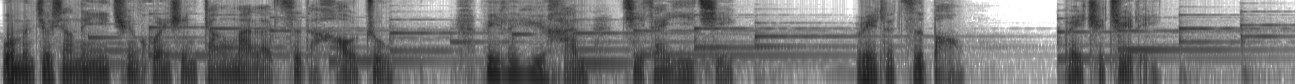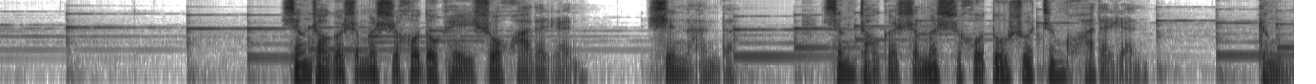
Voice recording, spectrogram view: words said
我们就像那一群浑身长满了刺的豪猪。为了御寒挤在一起，为了自保维持距离。想找个什么时候都可以说话的人是难的，想找个什么时候都说真话的人更难。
